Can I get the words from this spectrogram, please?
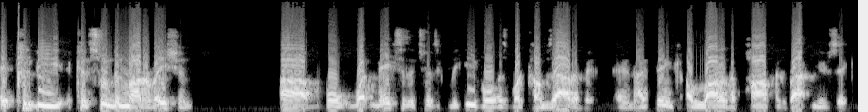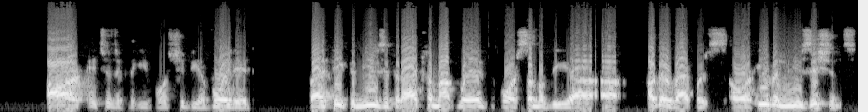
It could be consumed in moderation. Uh, but what makes it intrinsically evil is what comes out of it. And I think a lot of the pop and rap music are intrinsically evil and should be avoided. But I think the music that I come up with, or some of the uh, uh, other rappers, or even musicians,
